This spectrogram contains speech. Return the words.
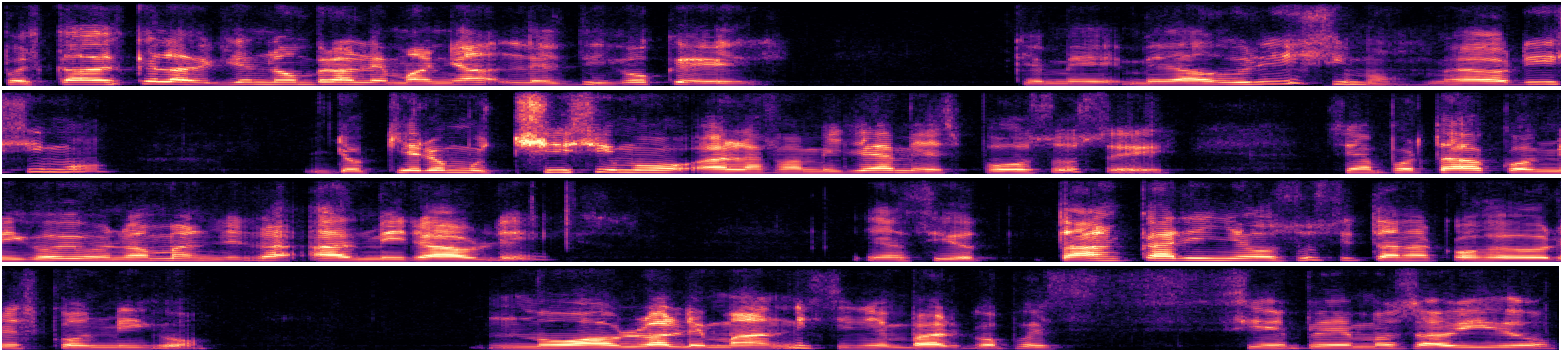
Pues cada vez que la Virgen nombra Alemania, les digo que, que me, me da durísimo, me da durísimo. Yo quiero muchísimo a la familia de mi esposo, se, se han portado conmigo de una manera admirable y han sido tan cariñosos y tan acogedores conmigo. No hablo alemán y sin embargo, pues siempre hemos sabido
